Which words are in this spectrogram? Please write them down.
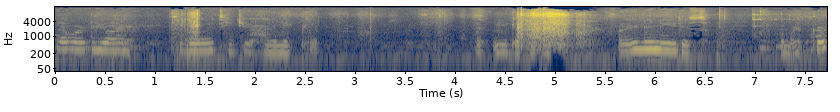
Hello everyone. Today we teach you how to make paint. Let me get this. All you're gonna need is a marker.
